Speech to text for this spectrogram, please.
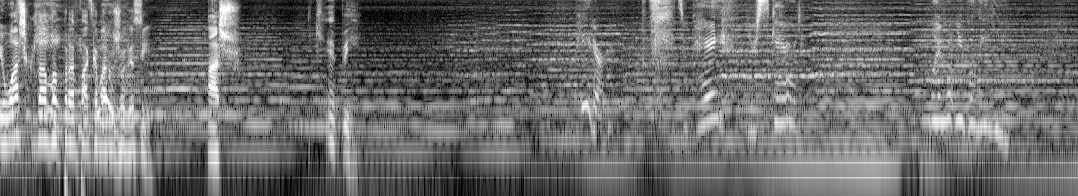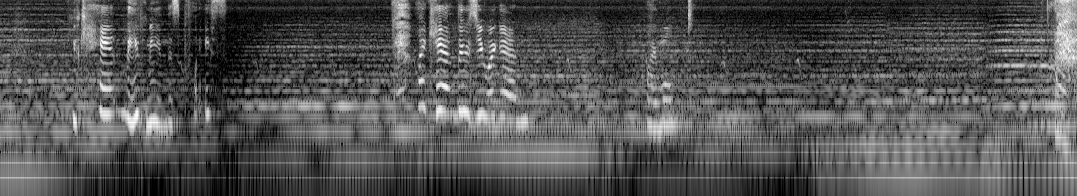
Eu acho que dava para, para acabar o jogo assim. Acho. It can't be. Peter. It's okay. You're scared. Why won't you believe me? You can't leave me in this place. I can't lose you again. I won't.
